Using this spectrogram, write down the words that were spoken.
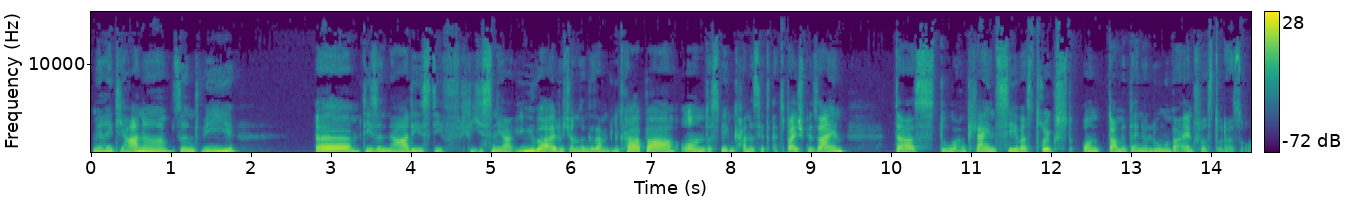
Meridiane sind wie äh, diese Nadis, die fließen ja überall durch unseren gesamten Körper und deswegen kann es jetzt als Beispiel sein, dass du am kleinen C was drückst und damit deine Lunge beeinflusst oder so,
